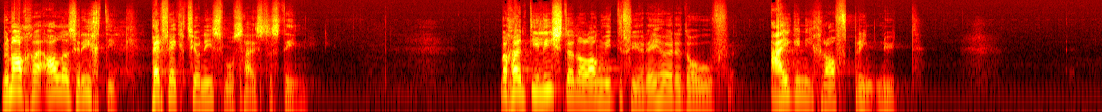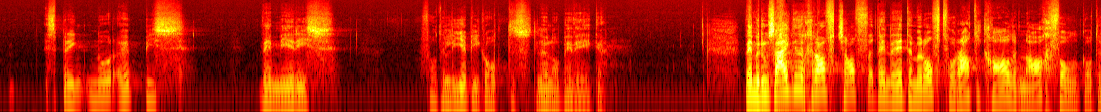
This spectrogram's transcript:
Wir machen alles richtig. Perfektionismus heißt das Ding. Man könnte die Liste noch lange weiterführen. Ich höre hier auf. Eigene Kraft bringt nichts. Es bringt nur etwas, wenn wir uns von der Liebe Gottes bewegen Wenn wir aus eigener Kraft schaffen, dann reden wir oft von radikaler Nachfolge. Oder?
